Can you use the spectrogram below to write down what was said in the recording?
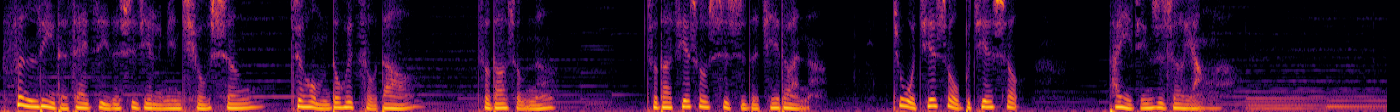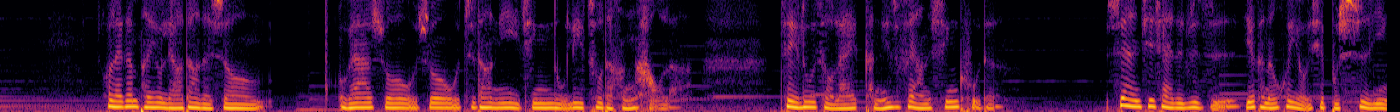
奋力的在自己的世界里面求生，最后我们都会走到走到什么呢？走到接受事实的阶段呢？就我接受，不接受，他已经是这样了。后来跟朋友聊到的时候，我跟他说：“我说我知道你已经努力做得很好了，这一路走来肯定是非常辛苦的。虽然接下来的日子也可能会有一些不适应，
